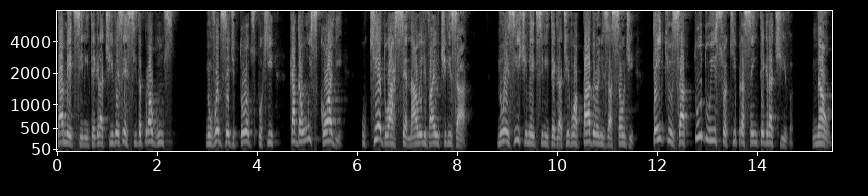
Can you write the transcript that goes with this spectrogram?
da medicina integrativa exercida por alguns. Não vou dizer de todos, porque cada um escolhe o que do arsenal ele vai utilizar. Não existe em medicina integrativa uma padronização de tem que usar tudo isso aqui para ser integrativa. Não.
